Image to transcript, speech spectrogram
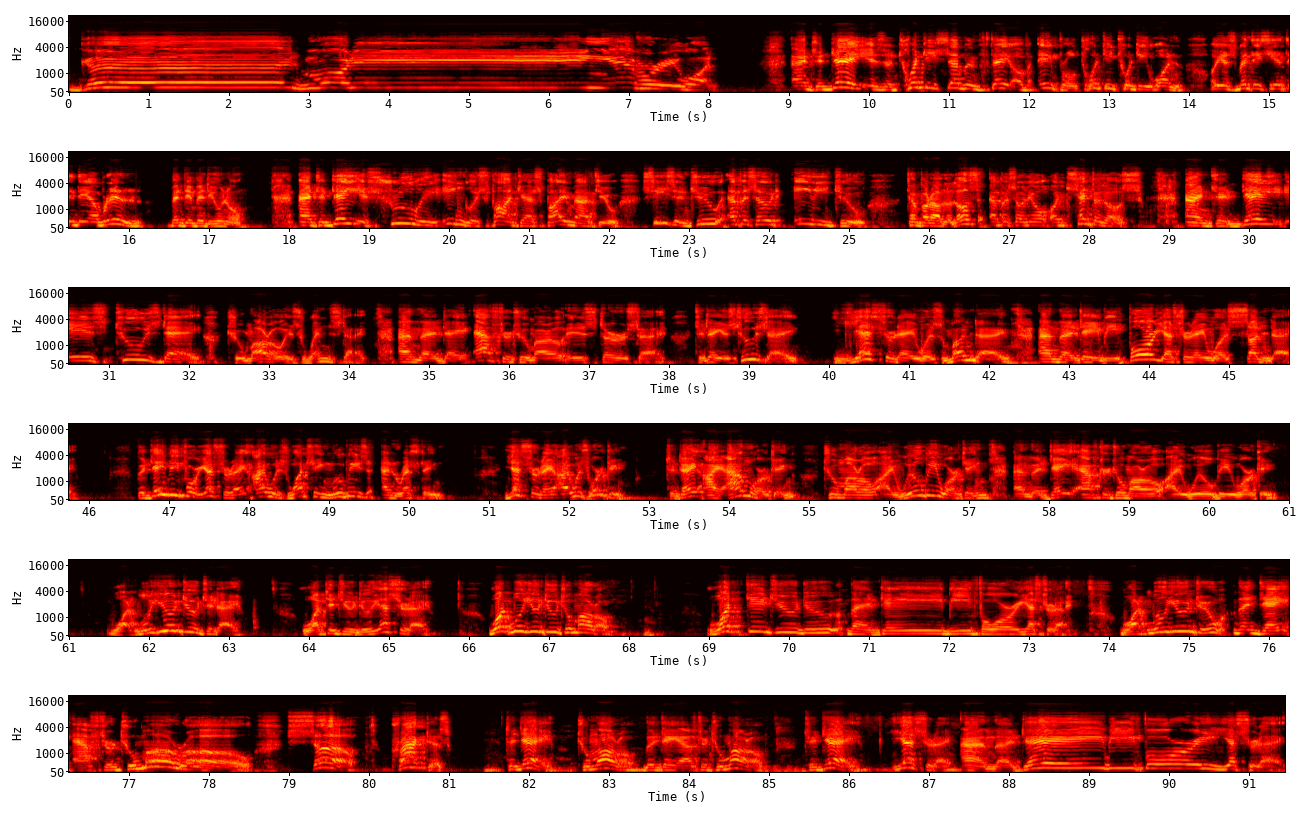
Good morning, everyone. And today is the 27th day of April 2021. Hoy es 27 de abril 2021. And today is Truly English Podcast by Matthew, Season 2, Episode 82 temporada 2, episodio 82. And today is Tuesday. Tomorrow is Wednesday. And the day after tomorrow is Thursday. Today is Tuesday. Yesterday was Monday. And the day before yesterday was Sunday. The day before yesterday, I was watching movies and resting. Yesterday, I was working. Today, I am working. Tomorrow I will be working, and the day after tomorrow I will be working. What will you do today? What did you do yesterday? What will you do tomorrow? What did you do the day before yesterday? What will you do the day after tomorrow? So, practice today tomorrow, the day after tomorrow, today, yesterday, and the day before yesterday.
